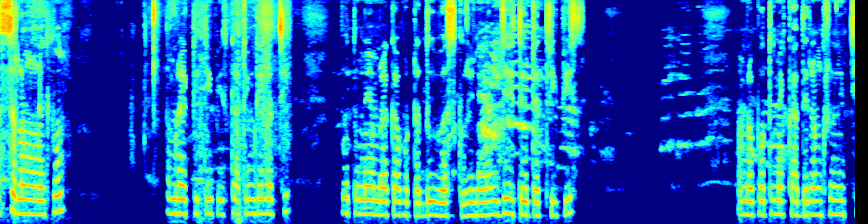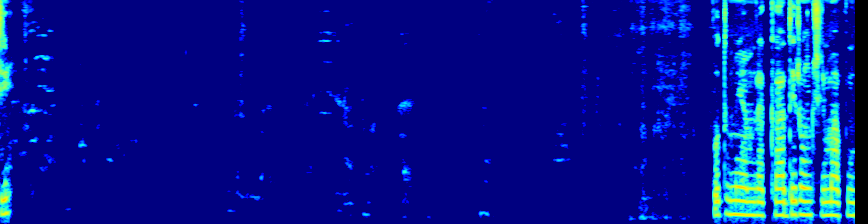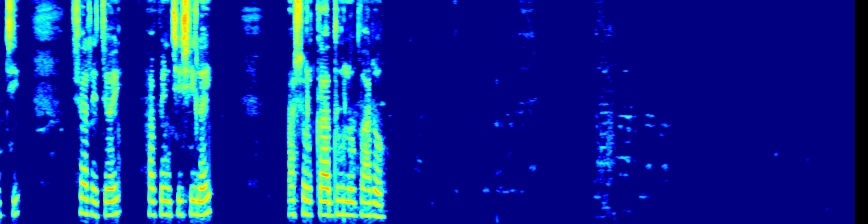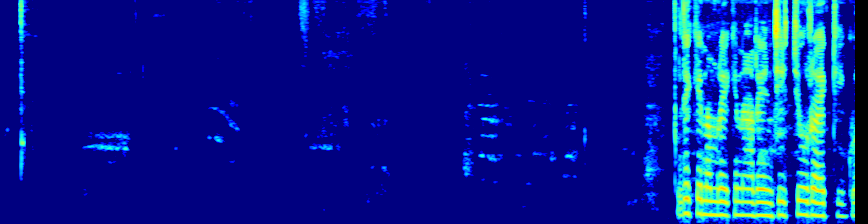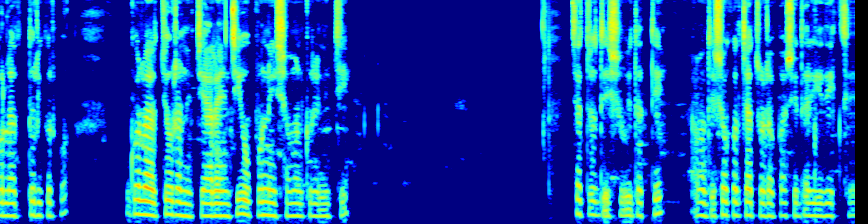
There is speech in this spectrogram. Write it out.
আসসালামু আলাইকুম। আমরা একটি পিস কাটিং দেখাচ্ছি প্রথমে আমরা কাপড়টা দুই বাস করে নিলাম, যেহেতু এটা থ্রি পিস আমরা প্রথমে কাদের অংশ নিচ্ছি? প্রথমে আমরা কাদের অংশের মাপ নিচ্ছি? সাড়ে ছয়, হাফ ইঞ্চি সেলাই। আসল কাঁধ হলো বারো। দেখেন আমরা এখানে আড়াই ইঞ্চি চৌড়া একটি গলা তৈরি করব। গলার চৌড়া নিচ্ছি আড়াই ইঞ্চি, উপর নিচ সমান করে নিচ্ছি। ছাত্রদের সুবিধার্থে আমাদের সকল ছাত্ররা পাশে দাঁড়িয়ে দেখছে।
